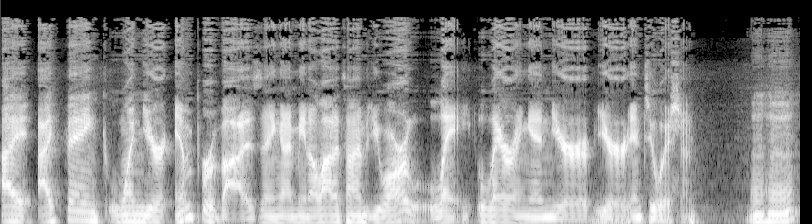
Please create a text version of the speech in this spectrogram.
I I think when you're improvising I mean a lot of times you are la- layering in your your intuition mm-hmm.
